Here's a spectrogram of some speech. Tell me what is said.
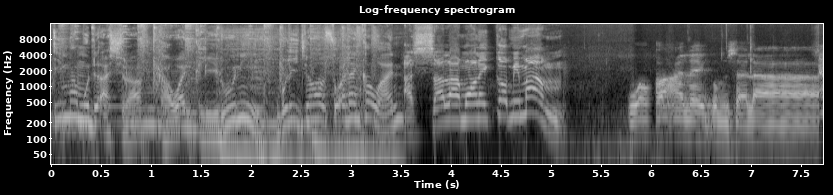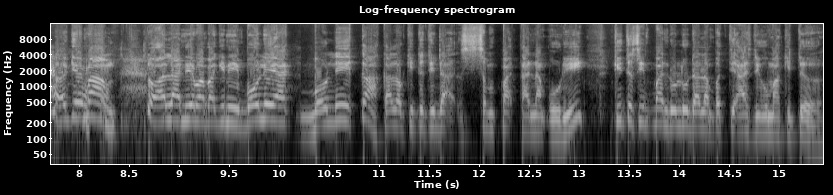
Imam Muda Ashraf, kawan keliru ni. Boleh jawab soalan kawan? Assalamualaikum Imam. Waalaikumsalam. Okey Imam, soalan dia bagi ni, boleh bolehkah kalau kita tidak sempat tanam uri, kita simpan dulu dalam peti ais di rumah kita?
